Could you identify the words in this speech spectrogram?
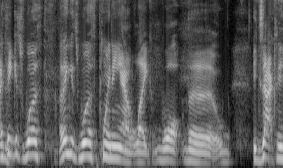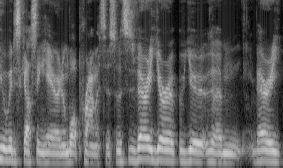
I think it's worth. I think it's worth pointing out like what the exactly who we're discussing here and in what parameters. So this is very Europe, Euro, um, very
